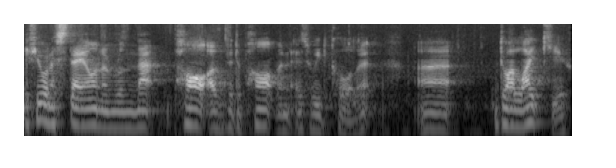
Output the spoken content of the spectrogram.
If you want to stay on and run that part of the department, as we'd call it, uh, do I like you?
